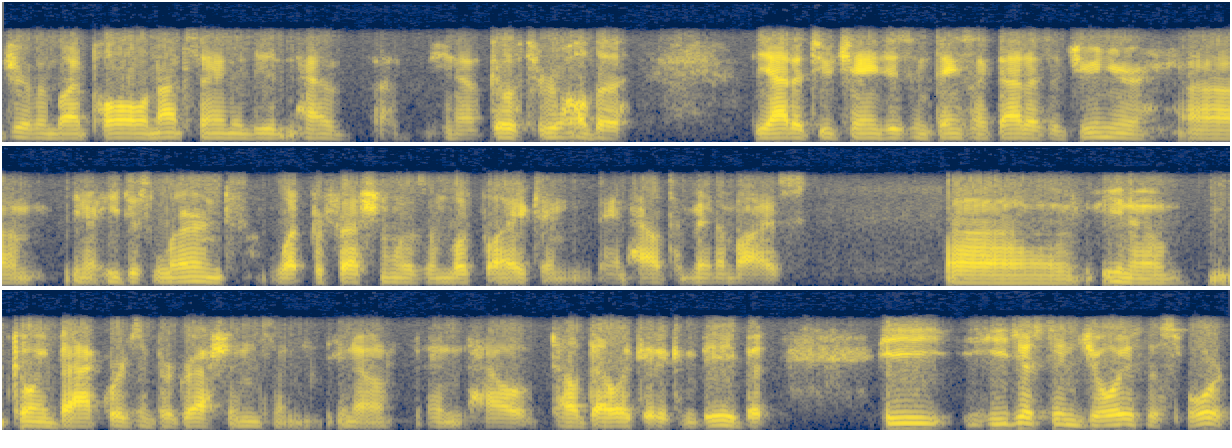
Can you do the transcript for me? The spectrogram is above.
driven by Paul. I'm not saying he didn't have uh, you know go through all the the attitude changes and things like that as a junior. Um, you know, he just learned what professionalism looked like and and how to minimize uh, you know, going backwards in progressions and you know, and how how delicate it can be. But he he just enjoys the sport.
